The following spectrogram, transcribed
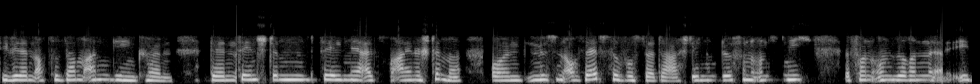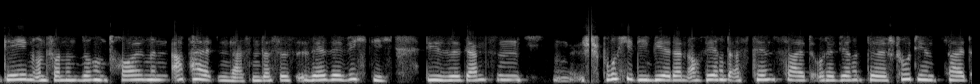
die wir dann auch zusammen angehen können. Denn zehn Stimmen zählen mehr als nur eine Stimme und müssen auch selbstbewusster dastehen und dürfen uns uns nicht von unseren Ideen und von unseren Träumen abhalten lassen. Das ist sehr, sehr wichtig. Diese ganzen Sprüche, die wir dann auch während der Assistenzzeit oder während der Studienzeit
